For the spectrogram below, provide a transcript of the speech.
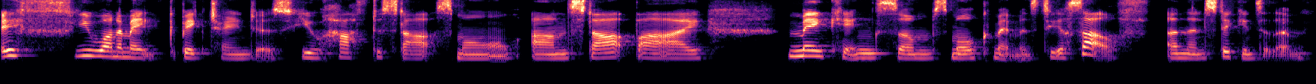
if you want to make big changes, you have to start small and start by making some small commitments to yourself and then sticking to them.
